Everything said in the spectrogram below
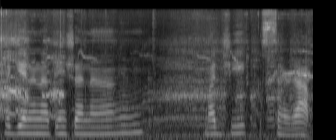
Lagyan na natin siya ng magic sarap.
